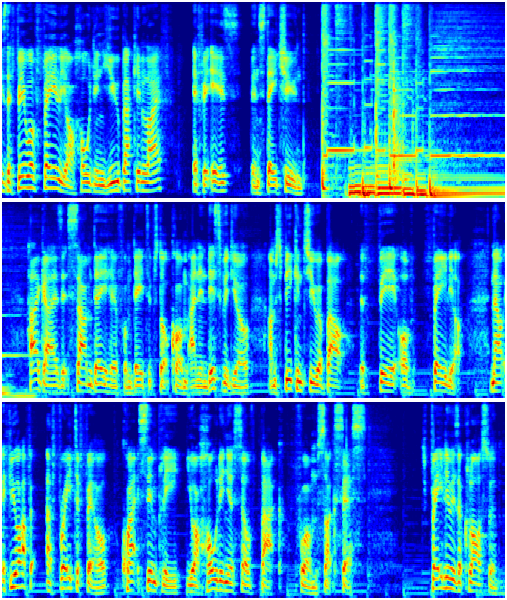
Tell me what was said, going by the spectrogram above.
Is the fear of failure holding you back in life? If it is, then stay tuned. Hi guys, it's Sam Dey here from deytips.com and in this video, I'm speaking to you about the fear of failure. Now, if you are afraid to fail, quite simply, you are holding yourself back from success. Failure is a classroom.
